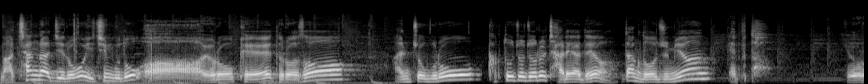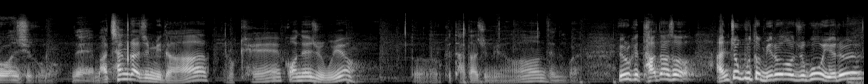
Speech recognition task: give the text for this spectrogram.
마찬가지로 이 친구도 아 이렇게 들어서 안쪽으로 각도 조절을 잘해야 돼요. 딱 넣어주면 after. 이런 식으로. 네, 마찬가지입니다. 이렇게 꺼내주고요. 또 이렇게 닫아주면 되는 거예요. 이렇게 닫아서 안쪽부터 밀어 넣어주고 얘를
